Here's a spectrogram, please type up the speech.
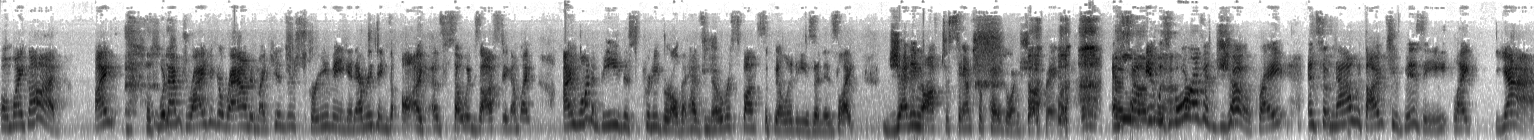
oh my God, I when I'm driving around and my kids are screaming and everything's all, like uh, so exhausting. I'm like, I want to be this pretty girl that has no responsibilities and is like jetting off to Saint Tropez going shopping. And so it was more of a joke, right? And so now with I'm too busy, like yeah,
